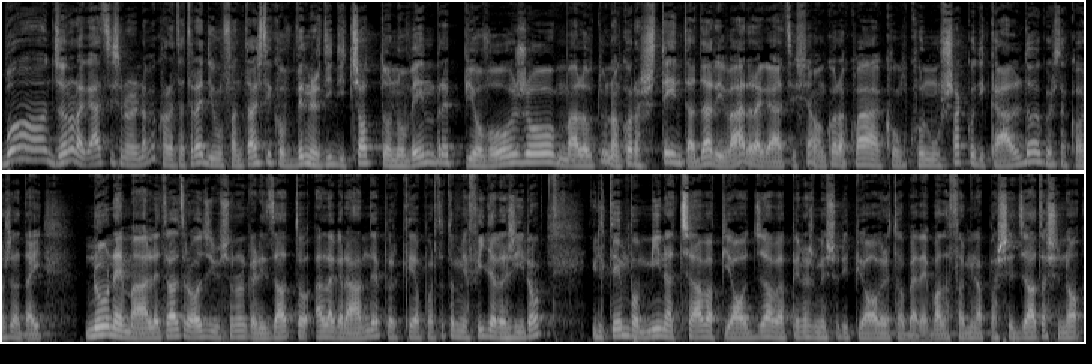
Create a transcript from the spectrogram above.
Buongiorno ragazzi, sono le 9.43 di un fantastico venerdì 18 novembre piovoso, ma l'autunno ancora stenta ad arrivare ragazzi, siamo ancora qua con, con un sacco di caldo e questa cosa dai non è male. Tra l'altro oggi mi sono organizzato alla grande perché ho portato mia figlia all'asilo, il tempo minacciava pioggia, aveva appena smesso di piovere, ho detto vabbè vado a farmi una passeggiata, se no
